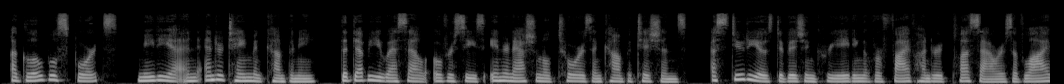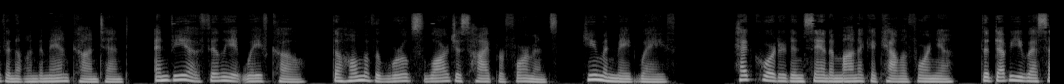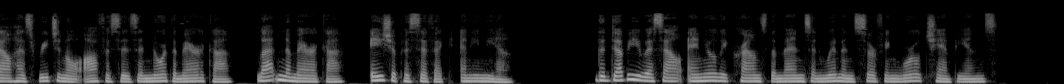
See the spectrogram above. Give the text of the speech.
A global sports, media, and entertainment company, the WSL oversees international tours and competitions, a studios division creating over 500 plus hours of live and on demand content, and via affiliate Waveco, the home of the world's largest high performance, human made wave. Headquartered in Santa Monica, California, the WSL has regional offices in North America, Latin America, Asia Pacific, and EMEA. The WSL annually crowns the men's and women's surfing world champions.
